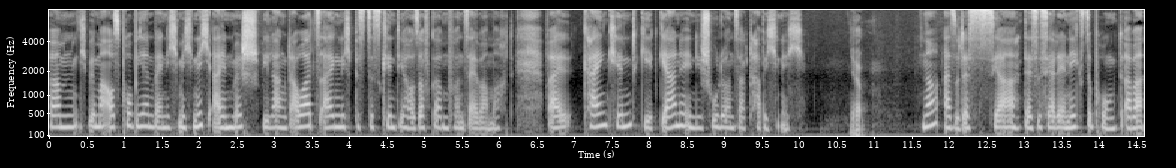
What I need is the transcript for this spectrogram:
Ähm, ich will mal ausprobieren, wenn ich mich nicht einmische, wie lange dauert es eigentlich, bis das Kind die Hausaufgaben von selber macht. Weil kein Kind geht gerne in die Schule und sagt, habe ich nicht. Ja. Ne? Also das ist ja, das ist ja der nächste Punkt. Aber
